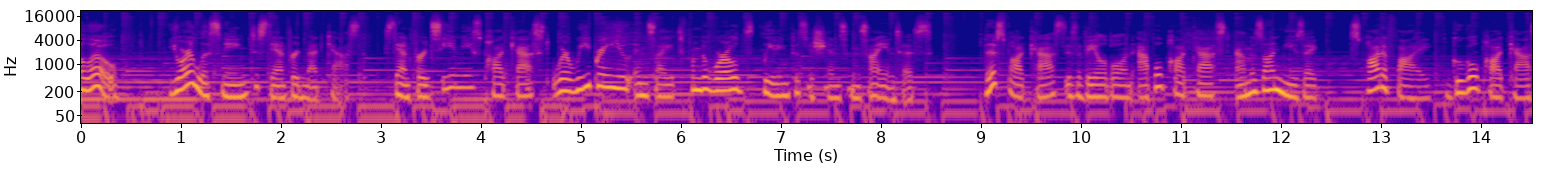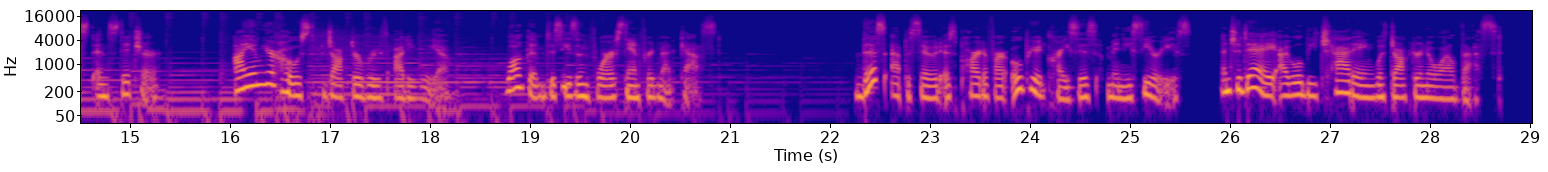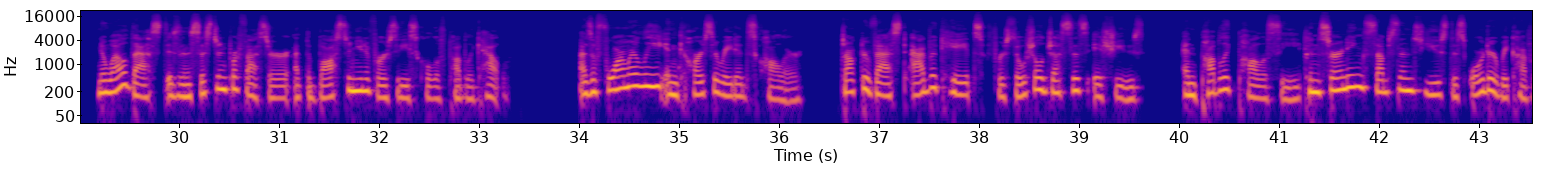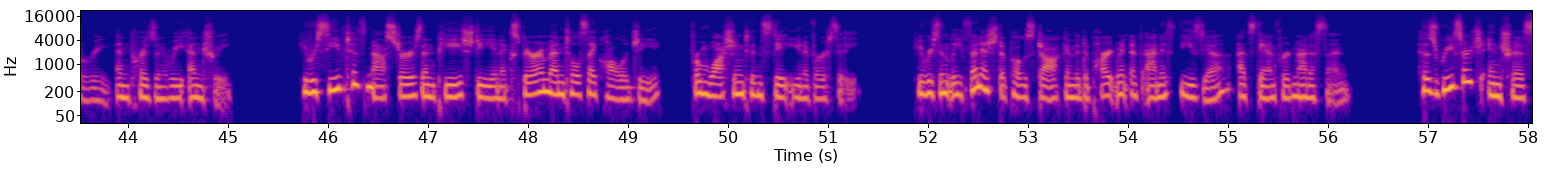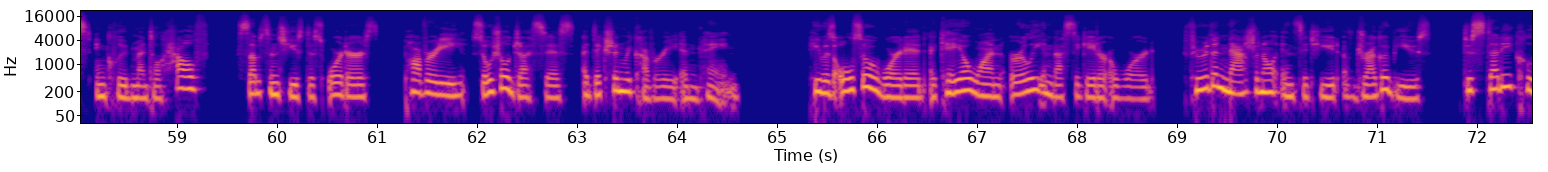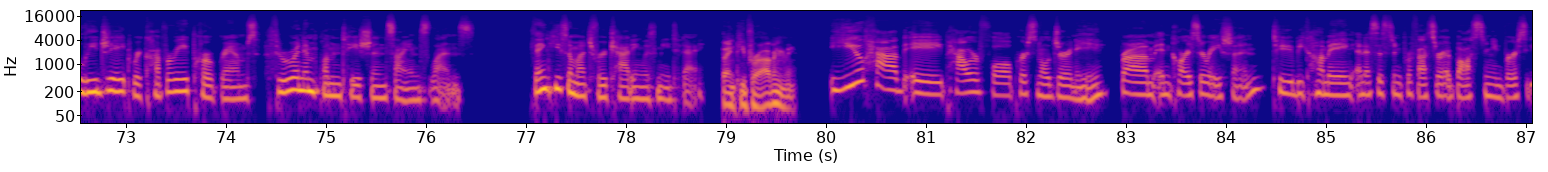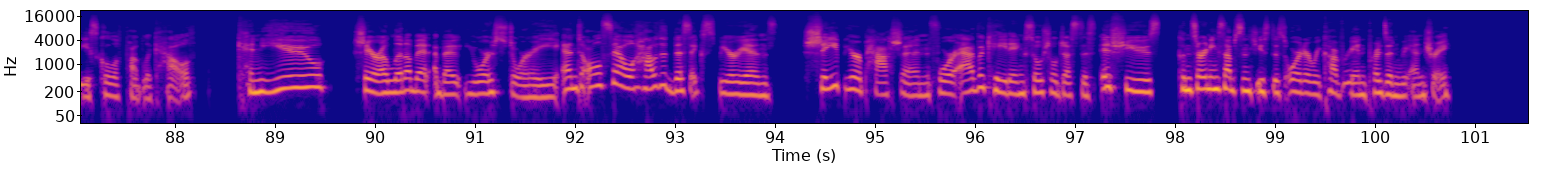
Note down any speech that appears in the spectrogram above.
Hello. You're listening to Stanford Medcast, Stanford CME's podcast, where we bring you insights from the world's leading physicians and scientists. This podcast is available on Apple Podcast, Amazon Music, Spotify, Google Podcast, and Stitcher. I am your host, Dr. Ruth Adewuya. Welcome to Season 4 of Stanford Medcast. This episode is part of our opioid crisis mini series, and today I will be chatting with Dr. Noel Vest. Noel Vest is an assistant professor at the Boston University School of Public Health. As a formerly incarcerated scholar, Dr. Vest advocates for social justice issues and public policy concerning substance use disorder recovery and prison reentry. He received his master's and PhD in experimental psychology from Washington State University. He recently finished a postdoc in the Department of Anesthesia at Stanford Medicine. His research interests include mental health, substance use disorders, poverty, social justice, addiction recovery, and pain. He was also awarded a K01 Early Investigator Award through the National Institute of Drug Abuse to study collegiate recovery programs through an implementation science lens. Thank you so much for chatting with me today. Thank you for having me. You have a powerful personal journey from incarceration to becoming an assistant professor at Boston University School of Public Health. Can you share a little bit about your story? And also, how did this experience shape your passion for advocating social justice issues concerning substance use disorder recovery and prison reentry?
